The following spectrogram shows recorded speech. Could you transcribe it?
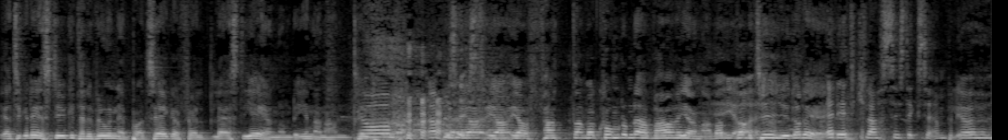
Jag tycker det stycket hade vunnit på att Segerfeldt läste igenom det innan han tryckte. Ja, ja, precis. Jag, jag, jag fattar, vad kom de där vargarna? Vad, Ja. vad betyder det? Är det ett klassiskt exempel? Jag,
